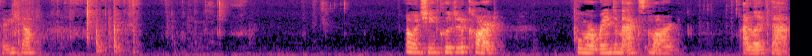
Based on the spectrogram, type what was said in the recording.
There you go. Oh, and she included a card for random acts of art. I like that.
